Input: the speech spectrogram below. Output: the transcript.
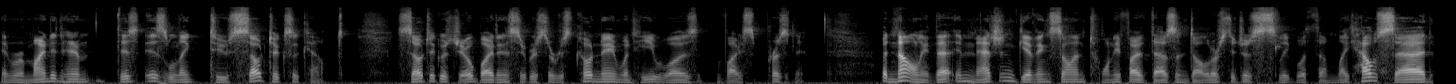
and reminded him this is linked to Celtic's account. Celtic was Joe Biden's Secret Service code name when he was vice president. But not only that, imagine giving someone $25,000 to just sleep with them. Like, how sad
